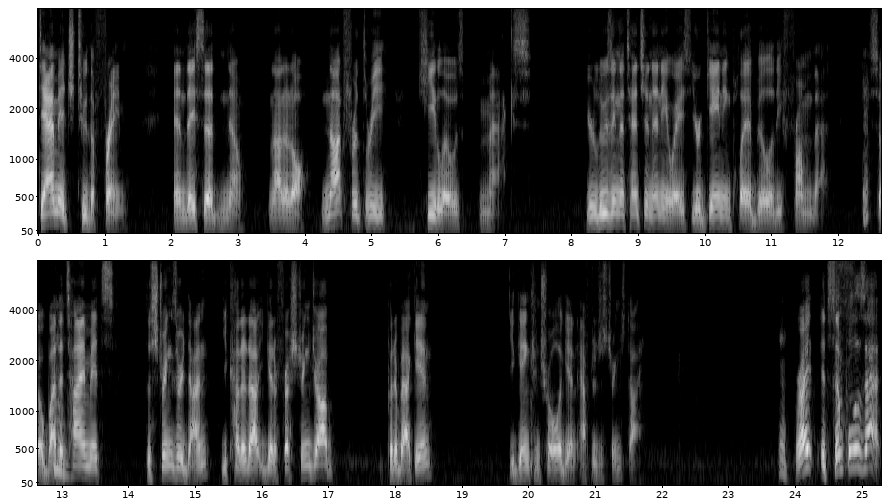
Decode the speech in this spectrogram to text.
damage to the frame? And they said, no, not at all. Not for three kilos max. You're losing the tension anyways. You're gaining playability from that. So by the hmm. time it's, the strings are done, you cut it out, you get a fresh string job, put it back in, you gain control again after the strings die. Hmm. Right? It's simple as that.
